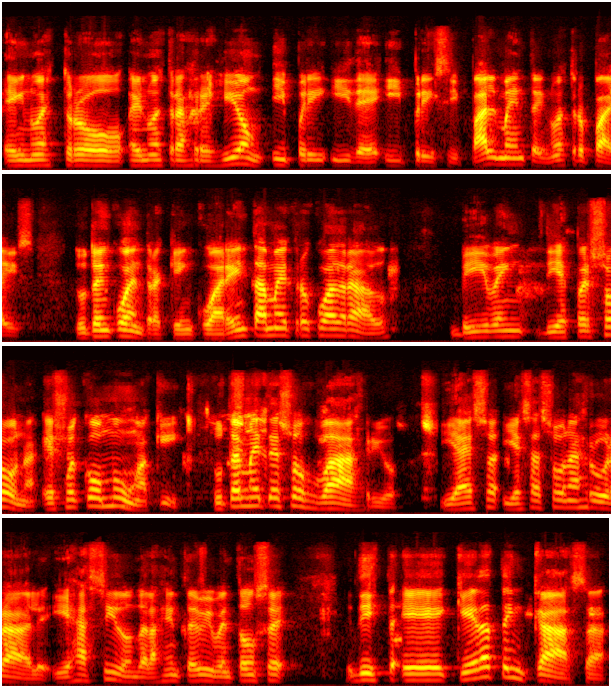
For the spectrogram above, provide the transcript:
en, nuestro, en nuestra región y, y, de, y principalmente en nuestro país, tú te encuentras que en 40 metros cuadrados viven 10 personas. Eso es común aquí. Tú te metes a esos barrios y a, y esas zonas rurales y es así donde la gente vive. Entonces, eh, quédate en casa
